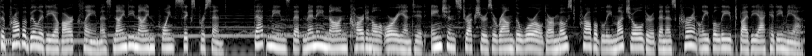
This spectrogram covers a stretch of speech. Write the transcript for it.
The probability of our claim is 99.6%. That means that many non-cardinal-oriented, ancient structures around the world are most probably much older than is currently believed by the academia.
